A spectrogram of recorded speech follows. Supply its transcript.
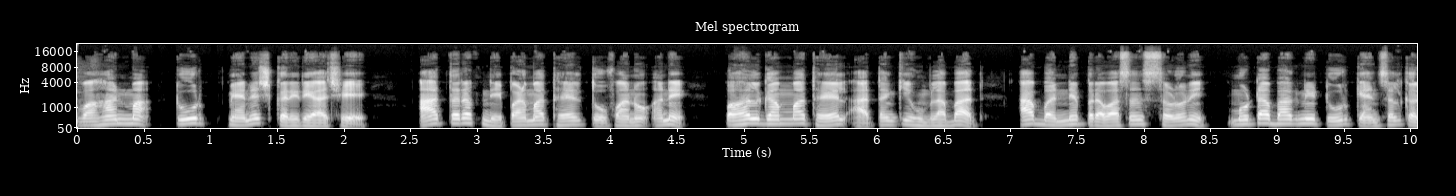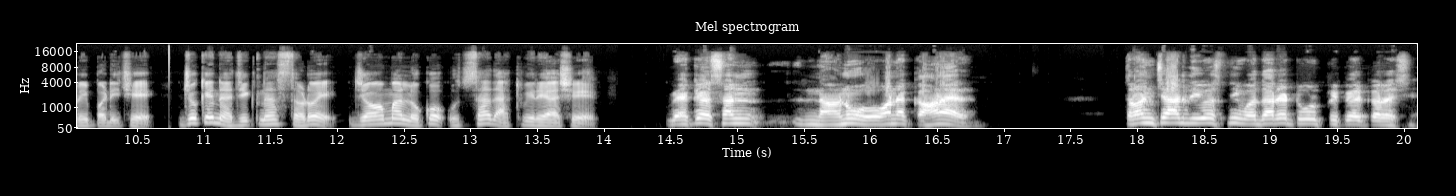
વાહનમાં ટૂર મેનેજ કરી રહ્યા છે. આ તરફ નેપાળમાં થયેલ તોફાનો અને પહલગામમાં થયેલ આતંકી હુમલા બાદ આ બંને પ્રવાસન સ્થળોની મોટાભાગની ટૂર કેન્સલ કરવી પડી છે, જો કે નજીકના સ્થળોએ જવામાં લોકો ઉત્સાહ દાખવી રહ્યા છે. વેકેશન નાનું હોવાને કારણે ત્રણ ચાર દિવસની વધારે ટૂર પ્રિપેર કરે છે.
